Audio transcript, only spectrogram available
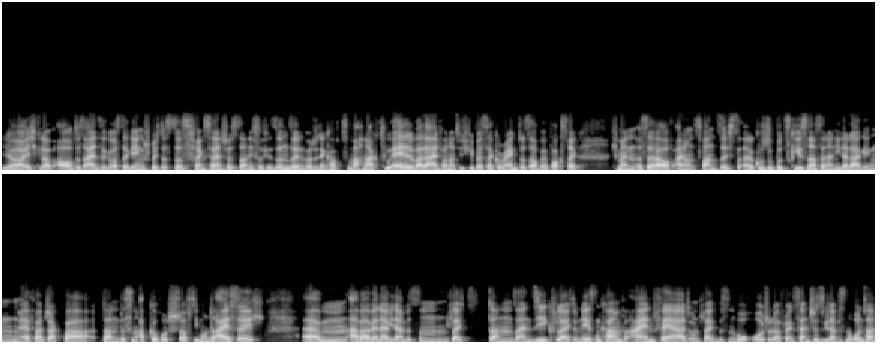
Ja, ich glaube auch. Das Einzige, was dagegen spricht, ist, dass Frank Sanchez da nicht so viel Sinn sehen würde, den Kampf zu machen. Aktuell, weil er einfach natürlich viel besser gerankt ist, auch bei Boxrec. Ich meine, ist er auf 21. Kosubutski ist nach seiner Niederlage gegen Alpha Jagba dann ein bisschen abgerutscht auf 37. Ähm, aber wenn er wieder ein bisschen vielleicht dann seinen Sieg vielleicht im nächsten Kampf einfährt und vielleicht ein bisschen hochrutscht oder Frank Sanchez wieder ein bisschen runter,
